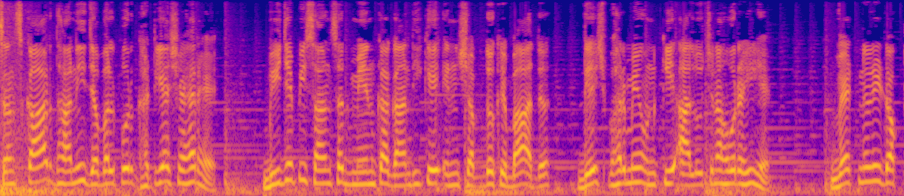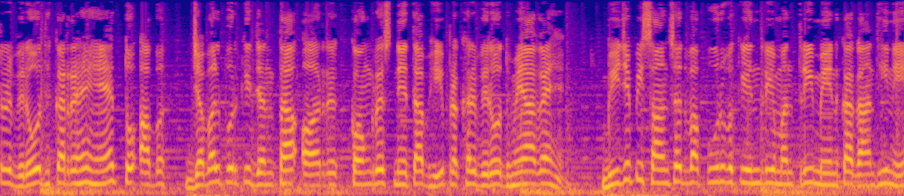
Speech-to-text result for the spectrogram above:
संस्कार धानी जबलपुर घटिया शहर है। बीजेपी सांसद मेनका गांधी के इन शब्दों के बाद देश भर में उनकी आलोचना हो रही है। वेटनरी डॉक्टर विरोध कर रहे हैं तो अब जबलपुर की जनता और कांग्रेस नेता भी प्रखर विरोध में आ गए हैं। बीजेपी सांसद व पूर्व केंद्रीय मंत्री मेनका गांधी ने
